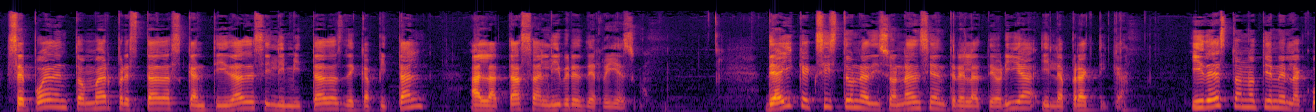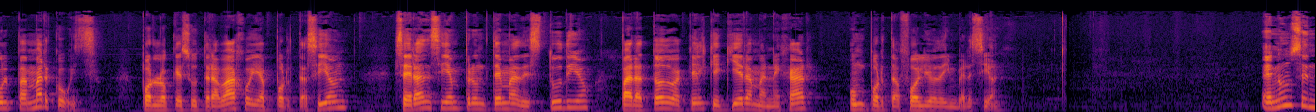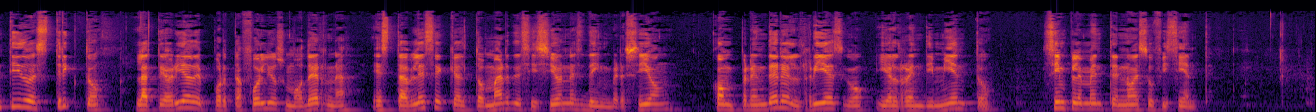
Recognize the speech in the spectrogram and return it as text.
Se pueden tomar prestadas cantidades ilimitadas de capital a la tasa libre de riesgo. De ahí que existe una disonancia entre la teoría y la práctica. Y de esto no tiene la culpa Markowitz, por lo que su trabajo y aportación serán siempre un tema de estudio para todo aquel que quiera manejar un portafolio de inversión. En un sentido estricto, la teoría de portafolios moderna establece que al tomar decisiones de inversión comprender el riesgo y el rendimiento simplemente no es suficiente.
